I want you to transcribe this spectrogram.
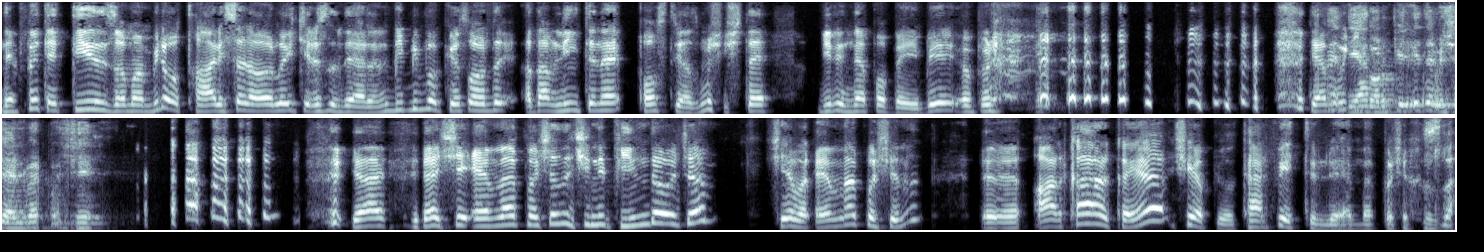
nefret ettiği zaman bile o tarihsel ağırlığı içerisinde değerlendiriyor. Bir, bir bakıyorsun orada adam LinkedIn'e post yazmış işte biri Nepo Baby öbürü ya evet, bu yani torpilli demiş Enver Paşa. ya, ya şey Enver Paşa'nın şimdi filmde hocam şey var Enver Paşa'nın e, arka arkaya şey yapıyor. Terfi ettiriliyor Enver Paşa hızla.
